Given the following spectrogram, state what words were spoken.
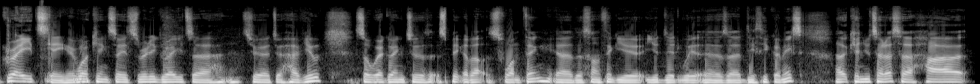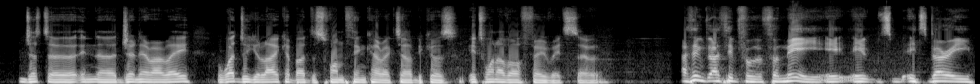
Great, Can me? working. So it's really great uh, to to have you. So we're going to speak about Swamp Thing, uh, the something you you did with uh, the DC Comics. Uh, can you tell us uh, how, just uh, in a general way, what do you like about the Swamp Thing character? Because it's one of our favorites. So I think I think for for me it, it's it's very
